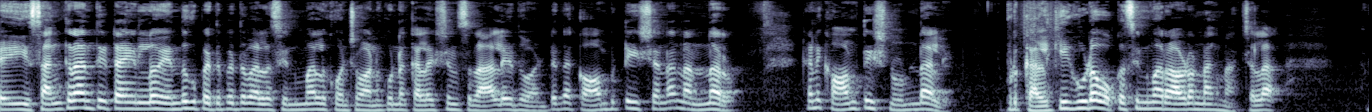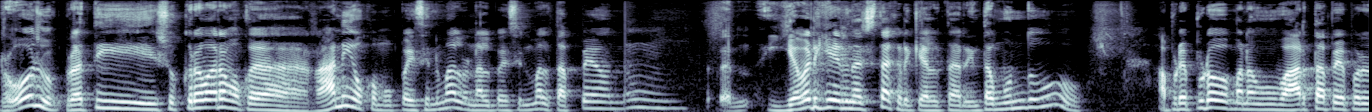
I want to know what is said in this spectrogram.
ఈ సంక్రాంతి టైంలో ఎందుకు పెద్ద పెద్ద వాళ్ళ సినిమాలు కొంచెం అనుకున్న కలెక్షన్స్ రాలేదు అంటే ద కాంపిటీషన్ అని అన్నారు. కానీ కాంపిటీషన్ ఉండాలి. ఇప్పుడు కల్కి కూడా ఒక సినిమా రావడం నాకు నచ్చలా. రోజు ప్రతి శుక్రవారం ఒక రాని ఒక ముప్పై సినిమాలు నలభై సినిమాలు తప్పే ఉంది. ఎవరికి ఏది నచ్చితే అక్కడికి వెళ్తారు. ఇంతకుముందు అప్పుడెప్పుడో మనం వార్తా పేపర్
